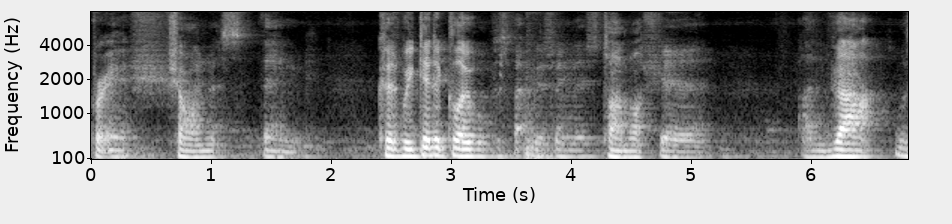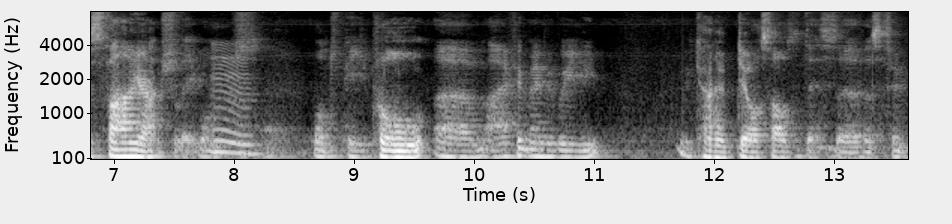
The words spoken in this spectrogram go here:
British shyness thing because we did a global perspective thing this time last year and that was fine actually. Once mm. once people, um, I think maybe we we kind of do ourselves a disservice. I think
